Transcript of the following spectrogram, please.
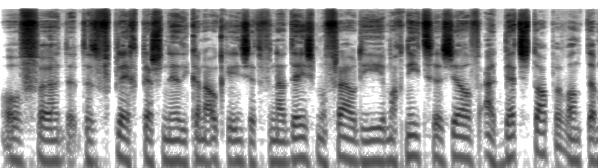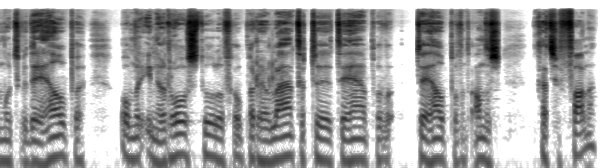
Of het verpleegpersoneel die kan ook inzetten van nou deze mevrouw die mag niet zelf uit bed stappen. Want dan moeten we er helpen om er in een rolstoel of op een rollator te, te, helpen, te helpen. Want anders gaat ze vallen.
